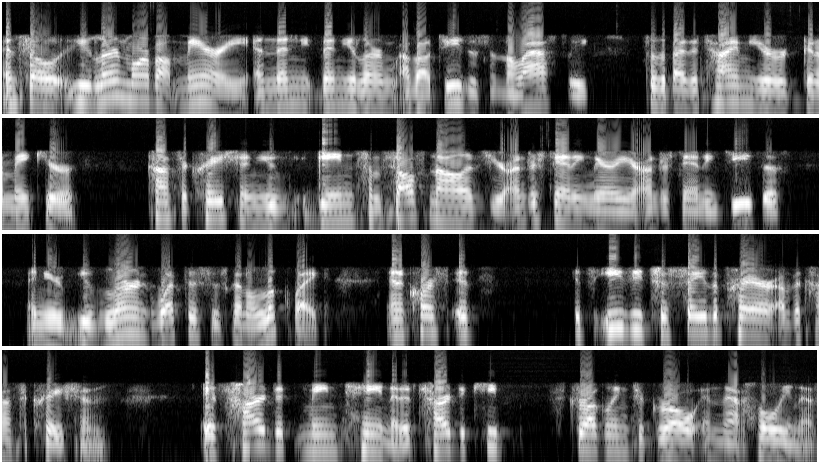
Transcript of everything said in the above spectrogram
And so you learn more about Mary, and then then you learn about Jesus in the last week. So that by the time you're going to make your consecration, you've gained some self knowledge. You're understanding Mary. You're understanding Jesus, and you you've learned what this is going to look like. And of course, it's it's easy to say the prayer of the consecration it's hard to maintain it. It's hard to keep struggling to grow in that holiness.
